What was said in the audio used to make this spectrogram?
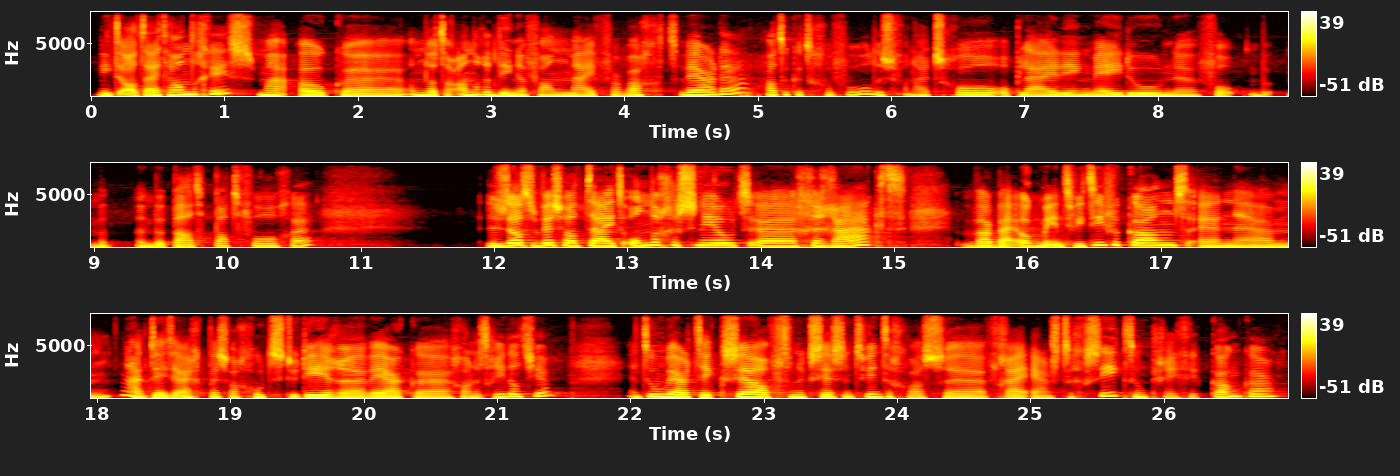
niet altijd handig is, maar ook uh, omdat er andere dingen van mij verwacht werden, had ik het gevoel. Dus vanuit school, opleiding, meedoen, vol, een bepaald pad volgen. Dus dat is best wel tijd ondergesneeuwd uh, geraakt. Waarbij ook mijn intuïtieve kant. En um, nou, ik deed eigenlijk best wel goed studeren, werken, gewoon het riedeltje. En toen werd ik zelf, toen ik 26 was, vrij ernstig ziek. Toen kreeg ik kanker.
